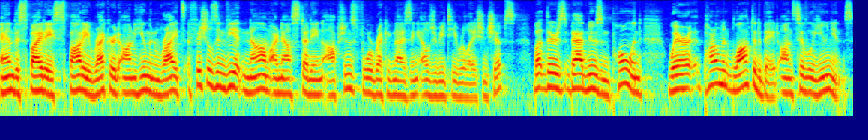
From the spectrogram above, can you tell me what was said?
And despite a spotty record on human rights, officials in Vietnam are now studying options for recognizing LGBT relationships. But there's bad news in Poland, where Parliament blocked a debate on civil unions.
